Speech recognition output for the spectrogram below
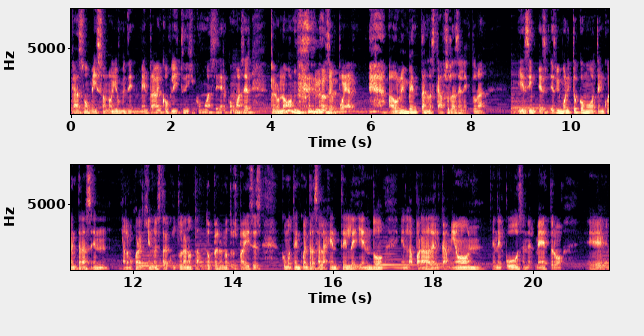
caso omiso, ¿no? Yo me, entraba en conflicto y dije, ¿cómo hacer? ¿Cómo hacer? Pero no, no se puede. Aún no inventan las cápsulas de lectura y es, es, es bien bonito cómo te encuentras en, a lo mejor aquí en nuestra cultura no tanto, pero en otros países, cómo te encuentras a la gente leyendo en la parada del camión, en el bus, en el metro, eh,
